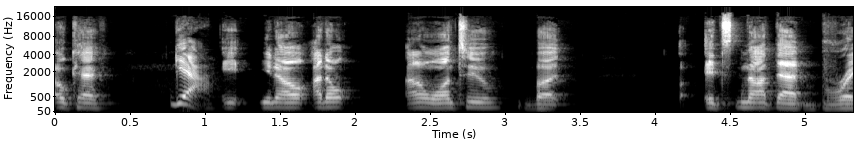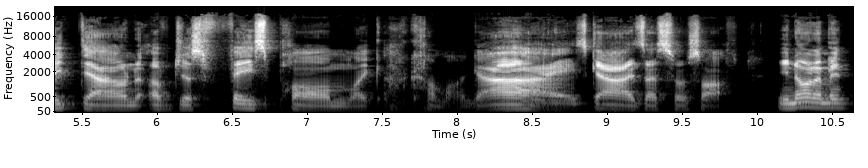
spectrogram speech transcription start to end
okay, yeah you know, I don't, I don't want to, but uh, it's not that breakdown of just face palm. Like, oh, come on, guys, guys, that's so soft. You know what I mean?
